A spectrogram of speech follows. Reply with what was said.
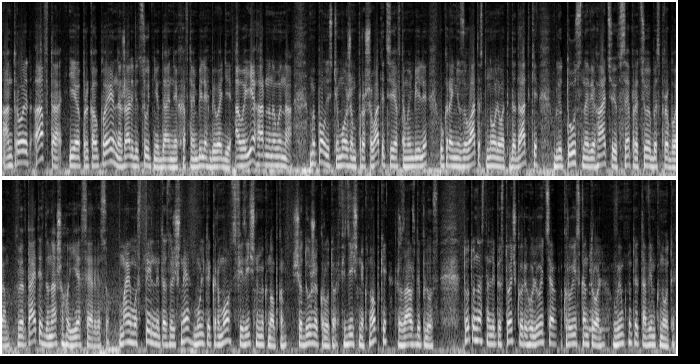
Android Auto і Apple CarPlay, на жаль, відсутні в даних автомобілях BYD, але є гарна новина. Ми повністю можемо прошивати ці автомобілі, українізувати, встановлювати додатки, Bluetooth, навігацію, все працює без проблем. Звертайтесь до нашого є-сервісу. Маємо стильне та зручне мультикермо з фізичними кнопками, що дуже круто. Фізичні кнопки завжди плюс. Тут у нас на ліпісточку регулюється круїз-контроль, вимкнути та вімкнути.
